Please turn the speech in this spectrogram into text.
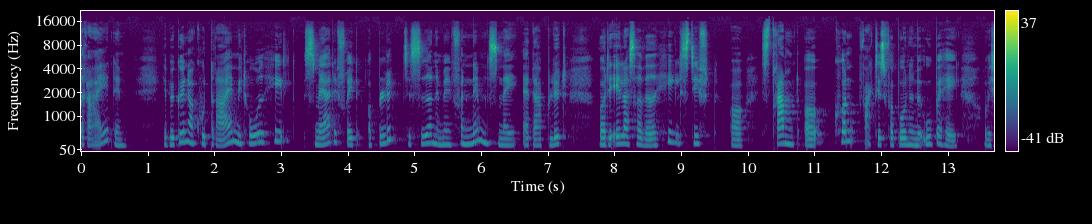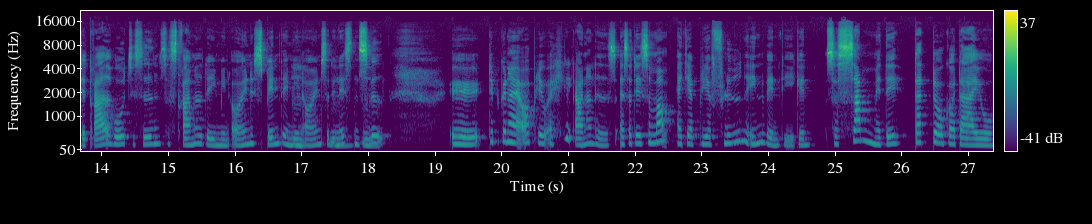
dreje dem. Jeg begynder at kunne dreje mit hoved helt smertefrit og blødt til siderne med fornemmelsen af, at der er blødt, hvor det ellers havde været helt stift og stramt og kun faktisk forbundet med ubehag. Og hvis jeg drejede hovedet til siden, så strammede det i mine øjne, spændte i mine mm. øjne, så det mm. næsten sved. Mm øh, det begynder jeg at opleve er helt anderledes. Altså det er som om, at jeg bliver flydende indvendig igen. Så sammen med det, der dukker der jo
